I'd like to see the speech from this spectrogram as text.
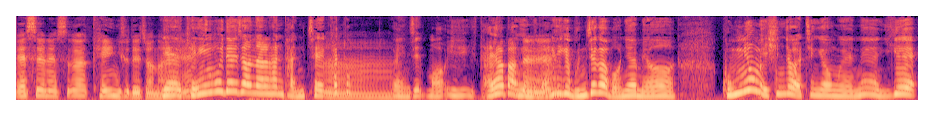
SNS가 개인 휴대전화. 예, 개인 휴대전화를 한 단체 카톡 아. 이제 뭐 이 대화방입니다. 네. 이게 문제가 뭐냐면 공용 메신저 같은 경우에는 이게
